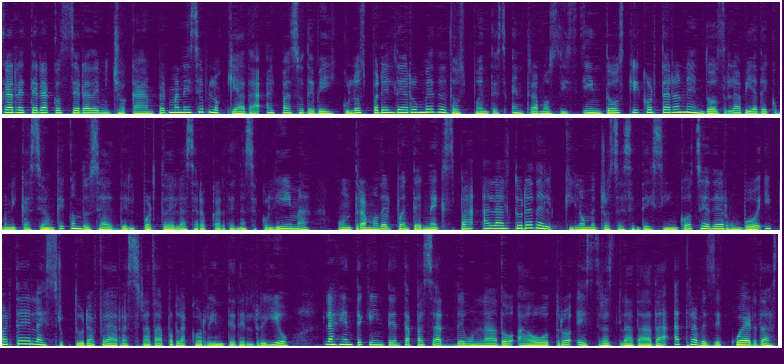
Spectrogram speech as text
carretera costera de Michoacán permanece bloqueada al paso de vehículos por el derrumbe de dos puentes en tramos distintos que cortaron en dos la vía de comunicación que conduce del puerto de Lázaro Cárdenas a Colima. Un tramo del puente Nexpa a la altura del kilómetro 65 se derrumbó y parte de la estructura fue arrastrada por la corriente del río. La gente que intenta pasar de un lado a otro es trasladada a través de cuerdas.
